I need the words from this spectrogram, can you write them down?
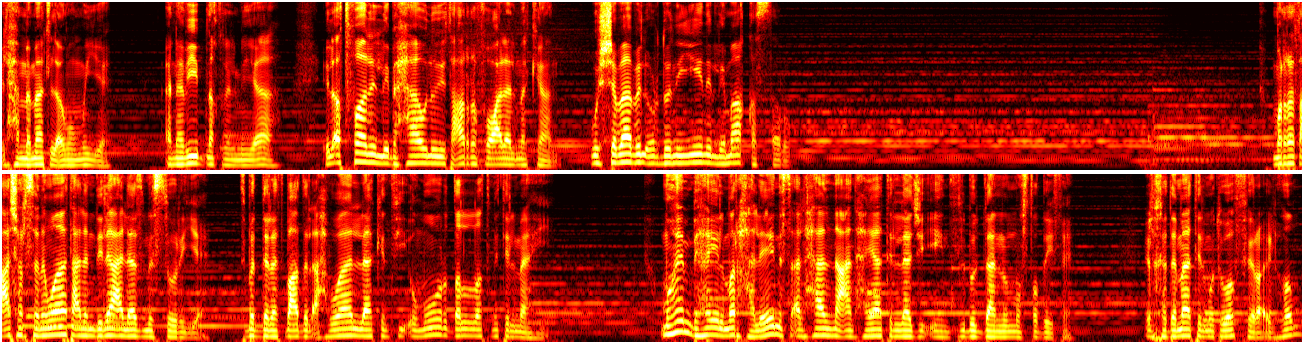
الحمامات العمومية أنابيب نقل المياه الأطفال اللي بحاولوا يتعرفوا على المكان والشباب الأردنيين اللي ما قصروا. مرت عشر سنوات على اندلاع الأزمة السورية. تبدلت بعض الأحوال لكن في أمور ضلت مثل ما هي. مهم بهاي المرحلة نسأل حالنا عن حياة اللاجئين في البلدان المستضيفة. الخدمات المتوفرة لهم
